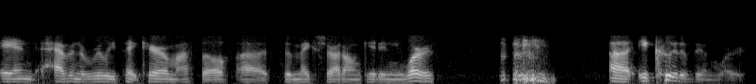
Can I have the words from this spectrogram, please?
and having to really take care of myself uh, to make sure I don't get any worse. uh, it could have been worse,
